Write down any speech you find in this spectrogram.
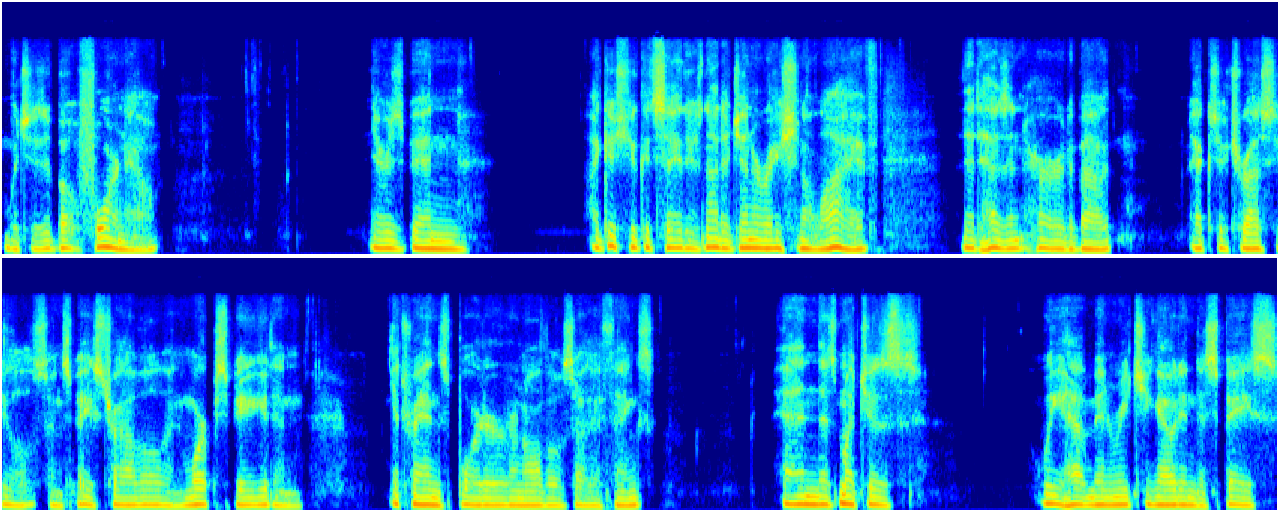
which is about four now, there's been I guess you could say there's not a generation alive that hasn't heard about extraterrestrials and space travel and warp speed and the transporter and all those other things. And as much as we have been reaching out into space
